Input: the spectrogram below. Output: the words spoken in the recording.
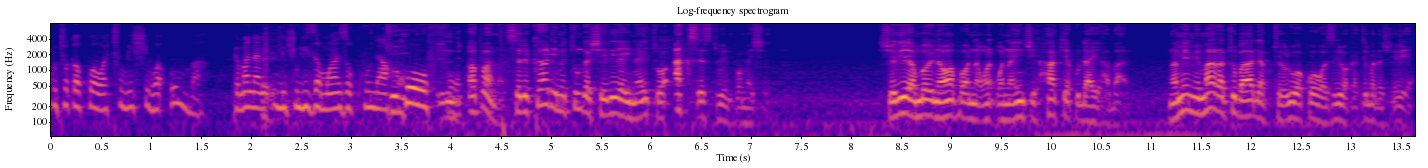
kutoka kwa watumishi wa umma. Ndio maana eh, nilikuuliza mwanzo, kuna Tu- hofu Hapana, serikali imetunga sheria inaitwa Access to Information, sheria ambayo inawapa wananchi wana- wananchi haki ya kudai habari. Na mimi mara tu baada ya kuteuliwa kuwa waziri wa katiba na sheria,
